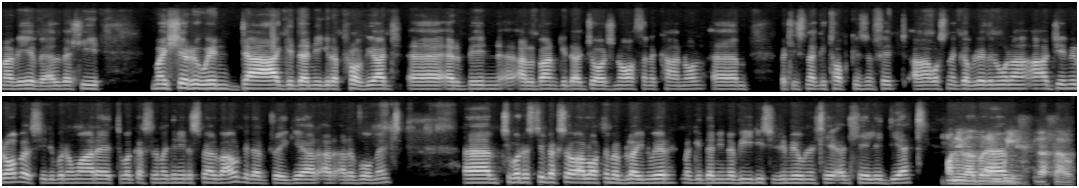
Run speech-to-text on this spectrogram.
anna fe e fel, felly mae eisiau rhywun da gyda ni gyda profiad uh, erbyn Alban, gyda George North yn y canol. Um, felly sy'n gyda Topkins yn ffit, a os yna gyfle iddyn nhw a, a Jamie Roberts sydd wedi bod yn wario, ti'n bod Gasol wedi gwneud y sbel fawr gyda'r dreigiau ar, ar, ar, y foment. Um, ti'n bod os ti'n becso a lot am y blaenwyr, mae gyda ni Nafidi sydd wedi mewn yn lle, yn lle Lidiet. O'n i'n meddwl bod e'n um, wych gyda llaw.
